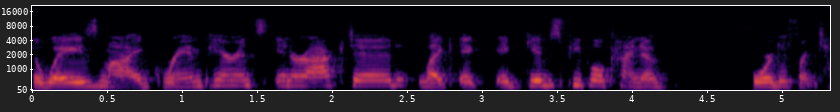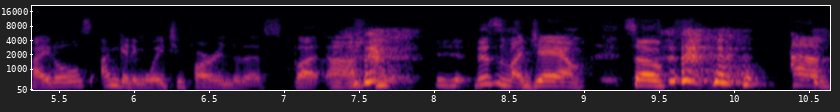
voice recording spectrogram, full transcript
the ways my grandparents interacted. Like it, it gives people kind of four different titles. I'm getting way too far into this but um, this is my jam. So um,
